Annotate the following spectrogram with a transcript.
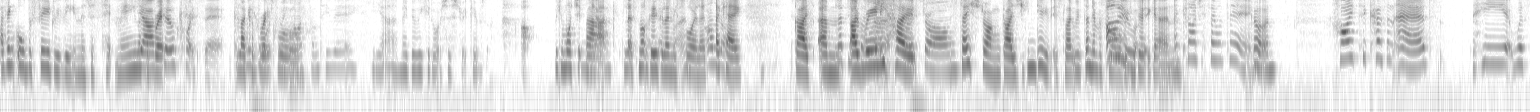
I think all the food we've eaten has just hit me like yeah, a brick. Yeah, I feel quite sick. like we a brick watch wall. Nice on TV. Yeah, maybe we could watch the Strictly Res- We can watch it Uh, Yeah, back. Let's not Google any fine. spoilers. I'm not. Okay, guys. Um, Love I so really much. Stay hope. strong. Stay strong, guys. You can do this. Like we've done it before. we can Oh, do it again. And can I just say one thing? Go on. Hi to cousin Ed. He was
